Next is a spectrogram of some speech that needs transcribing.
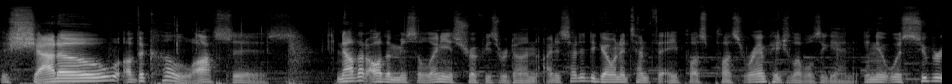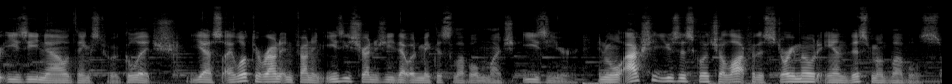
The Shadow of the Colossus. Now that all the miscellaneous trophies were done, I decided to go and attempt the A++ Rampage levels again, and it was super easy now thanks to a glitch. Yes, I looked around and found an easy strategy that would make this level much easier, and we'll actually use this glitch a lot for the story mode and this mode levels.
